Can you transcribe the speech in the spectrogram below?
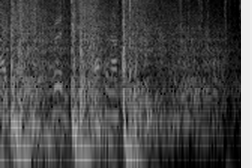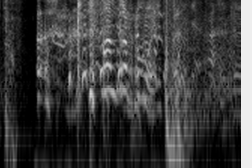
Okay, good. That's enough. Han drar på! Okay, now.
